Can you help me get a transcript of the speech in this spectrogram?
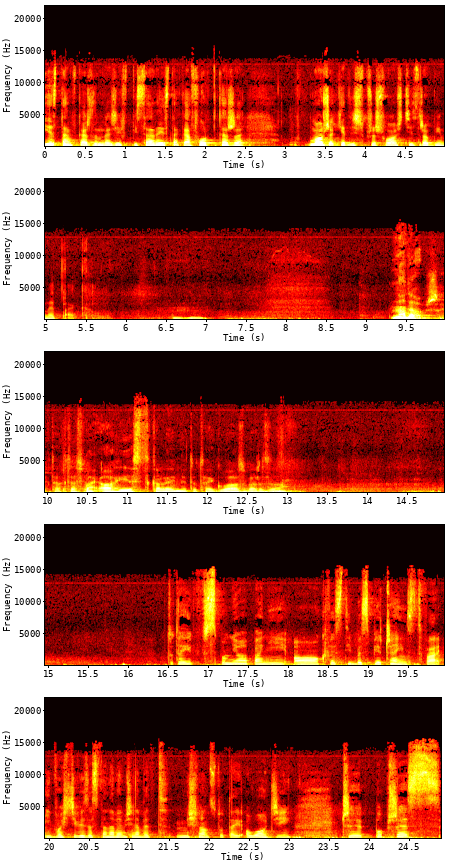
jest tam w każdym razie wpisane, jest taka furtka, że może kiedyś w przyszłości zrobimy tak. No dobrze, tak, to jest fajnie. O, jest kolejny tutaj głos, bardzo. Tutaj wspomniała Pani o kwestii bezpieczeństwa i właściwie zastanawiam się nawet, myśląc tutaj o Łodzi, czy poprzez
